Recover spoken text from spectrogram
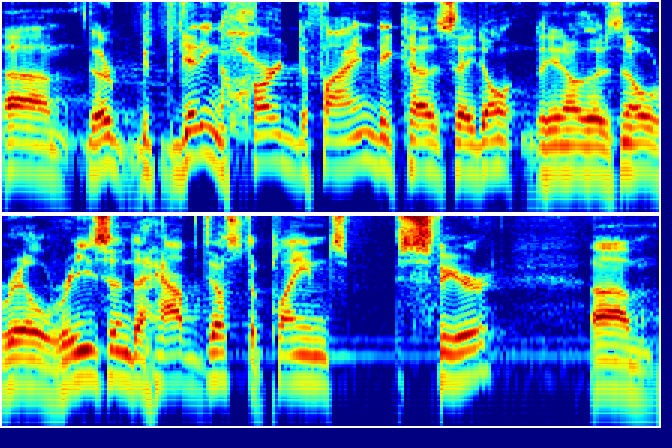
Um, they're getting hard to find because they don't, you know, there's no real reason to have just a plain sphere. Um,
